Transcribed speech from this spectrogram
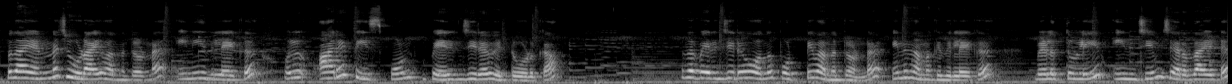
അപ്പോൾ ആ എണ്ണ ചൂടായി വന്നിട്ടുണ്ട്. ഇനി ഇതിലേക്ക് ഒരു അര ടീസ്പൂൺ പെരിഞ്ജീരകം ഇട്ട് കൊടുക്കാം. അത് പെരിഞ്ജീരകം ഒന്ന് പൊട്ടി വന്നിട്ടുണ്ട്. ഇനി നമുക്കിതിലേക്ക് വെളുത്തുള്ളിയും ഇഞ്ചിയും ചെറുതായിട്ട്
